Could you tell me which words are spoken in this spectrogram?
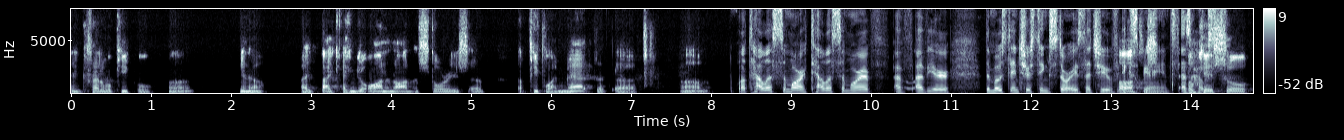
incredible people, uh, you know, I, I, I can go on and on with stories of, of people I met, but uh, um, well, tell us some more. Tell us some more of, of, of your the most interesting stories that you've oh, experienced as a okay, host. Okay, so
